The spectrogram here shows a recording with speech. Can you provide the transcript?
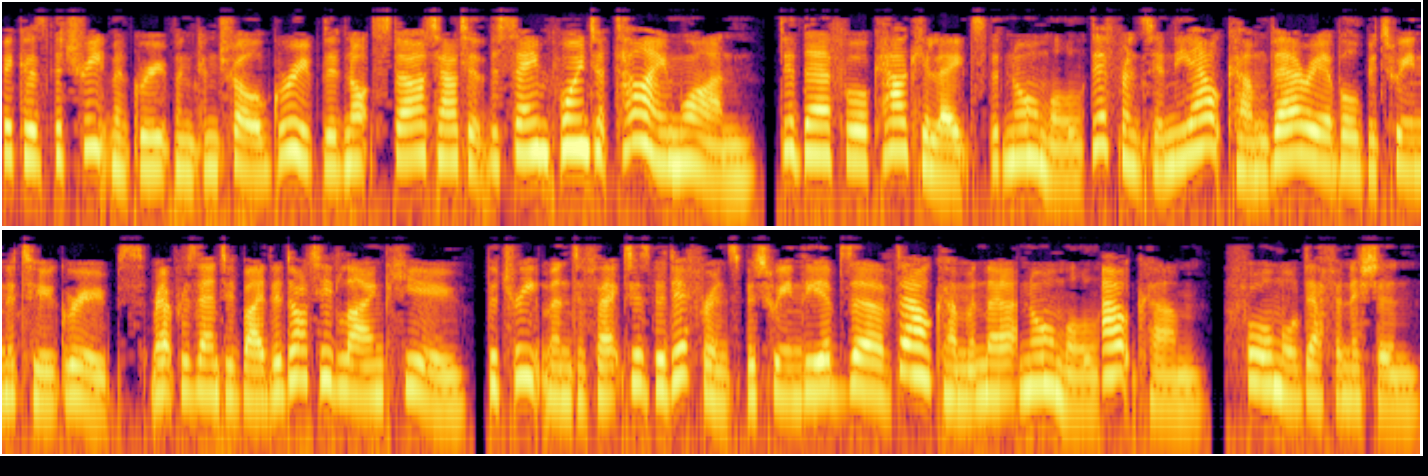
because the treatment group and control group did not start out at the same point at time 1 did therefore calculates the normal difference in the outcome variable between the two groups, represented by the dotted line Q. The treatment effect is the difference between the observed outcome and the normal outcome. Formal definition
